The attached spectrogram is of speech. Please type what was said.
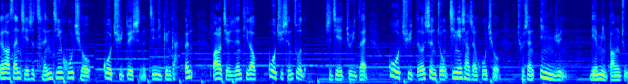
二到三节是曾经呼求过去对神的经历跟感恩，八到九节人提到过去神做的，十节注意在过去得胜中，今天向神呼求，求神应允、怜悯、帮助。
